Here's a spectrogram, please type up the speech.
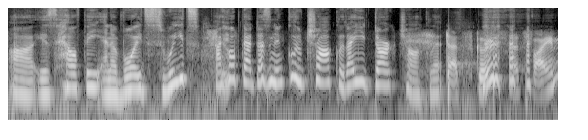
uh, is healthy and avoids sweets. I hope that doesn't include chocolate. I eat dark chocolate. That's good. That's fine.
